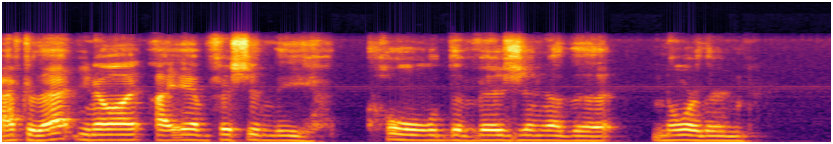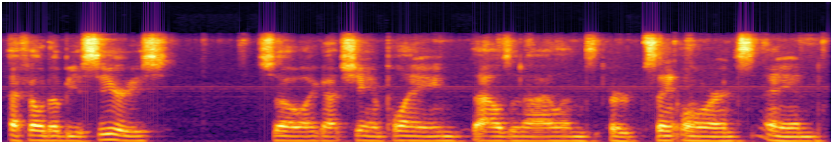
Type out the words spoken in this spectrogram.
after that, you know, I, I am fishing the whole division of the Northern FLW series. So I got Champlain, Thousand Islands, or St. Lawrence, and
